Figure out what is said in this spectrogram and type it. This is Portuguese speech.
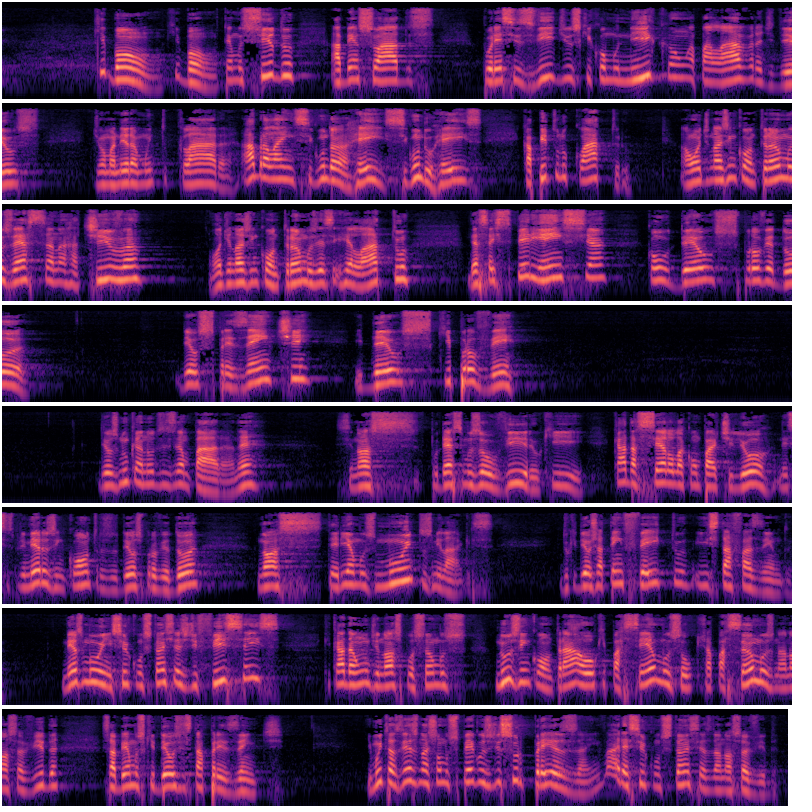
Que bom, que bom. Temos sido abençoados por esses vídeos que comunicam a palavra de Deus de uma maneira muito clara. Abra lá em 2 Reis, 2 Reis, capítulo 4, onde nós encontramos essa narrativa, onde nós encontramos esse relato dessa experiência com o Deus provedor. Deus presente e Deus que provê. Deus nunca nos desampara, né? Se nós pudéssemos ouvir o que cada célula compartilhou nesses primeiros encontros do Deus provedor, nós teríamos muitos milagres do que Deus já tem feito e está fazendo. Mesmo em circunstâncias difíceis, que cada um de nós possamos nos encontrar, ou que passemos, ou que já passamos na nossa vida, sabemos que Deus está presente. E muitas vezes nós somos pegos de surpresa em várias circunstâncias da nossa vida.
